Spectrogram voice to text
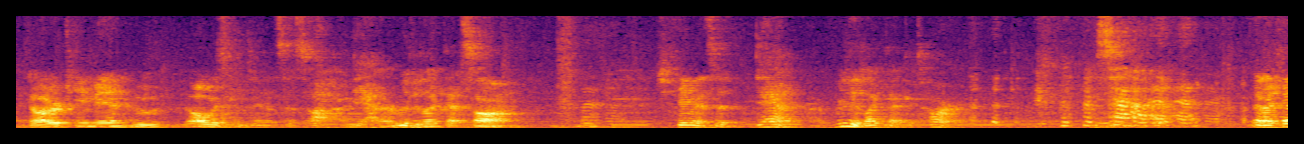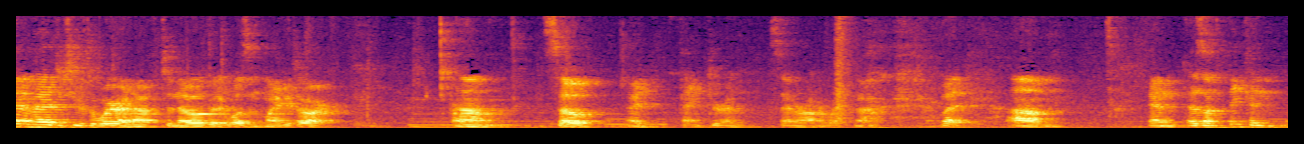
my daughter came in, who always comes in and says, oh, Dad, I really like that song. She came in and said, Dad, I really like that guitar. and I can't imagine she was aware enough to know that it wasn't my guitar. Um, so I thanked her and sent her on her way. No. But, um, and as I'm thinking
